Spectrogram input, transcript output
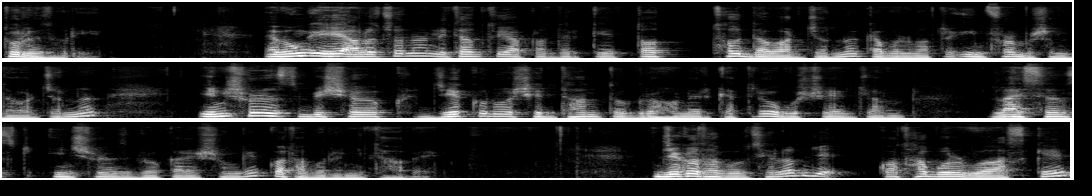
তুলে ধরি। এবং এই আলোচনা নিতান্তই আপনাদেরকে তথ্য দেওয়ার জন্য, কেবলমাত্র ইনফরমেশন দেওয়ার জন্য ইন্স্যুরেন্স বিষয়ক যে কোনো সিদ্ধান্ত গ্রহণের ক্ষেত্রে অবশ্যই একজন লাইসেন্সড ইন্স্যুরেন্স ব্রোকারের সঙ্গে কথা বলে নিতে হবে। যে কথা বলছিলাম যে কথা বলব আজকে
